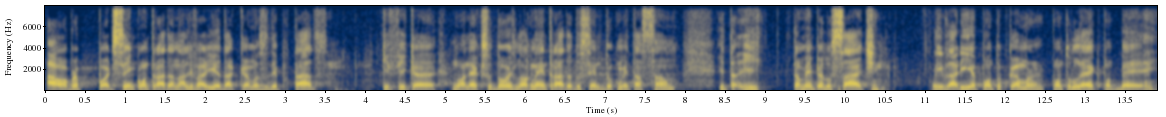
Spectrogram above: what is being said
A obra pode ser encontrada na livraria da Câmara dos Deputados, que fica no anexo 2, logo na entrada do Centro de Documentação, e, e também pelo site livraria.câmara.leg.br.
